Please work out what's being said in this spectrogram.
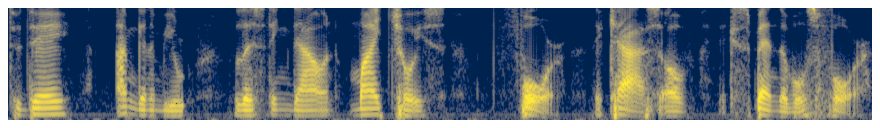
Today, I'm gonna be listing down my choice for the cast of Expendables 4.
